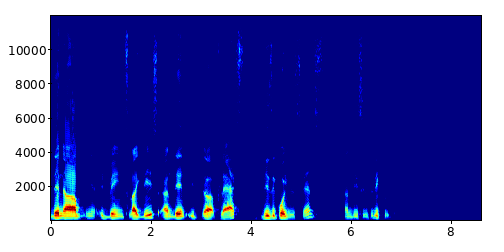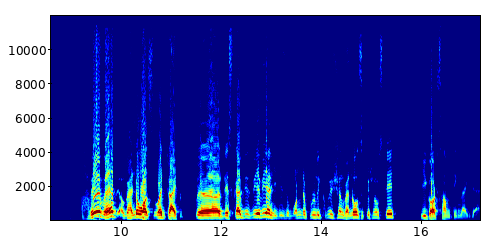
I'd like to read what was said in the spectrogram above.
then um, it bends like this and then it uh, flats this is the coexistence and this is the liquid. However, van der Waals when tried to uh, describe this behavior, it is a wonderful equation, van der Waals equation of state, he got something like that.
